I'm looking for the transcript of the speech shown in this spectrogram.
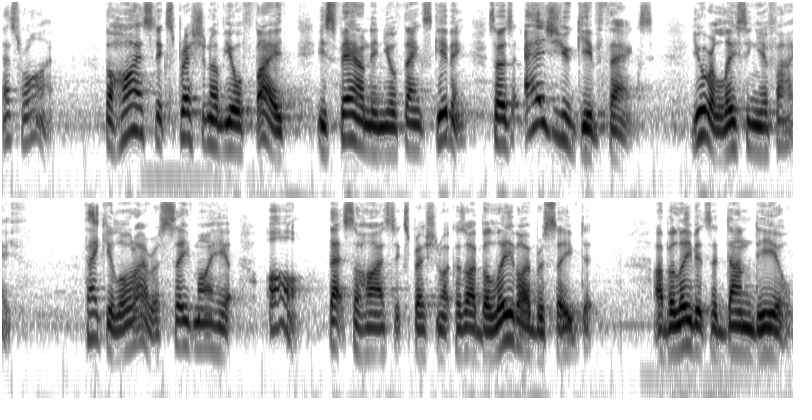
that's right. The highest expression of your faith is found in your thanksgiving. So as, as you give thanks, you're releasing your faith. Thank you, Lord, I receive my heal. Oh, that's the highest expression because I believe I've received it. I believe it's a done deal.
